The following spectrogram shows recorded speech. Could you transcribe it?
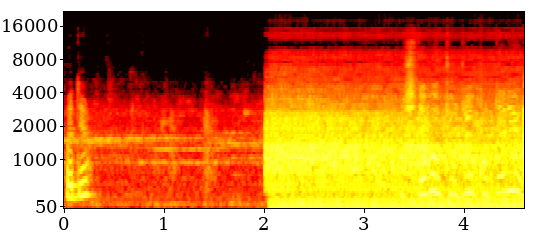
Hadi. İşte bu çocuğu kurtarıyor.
